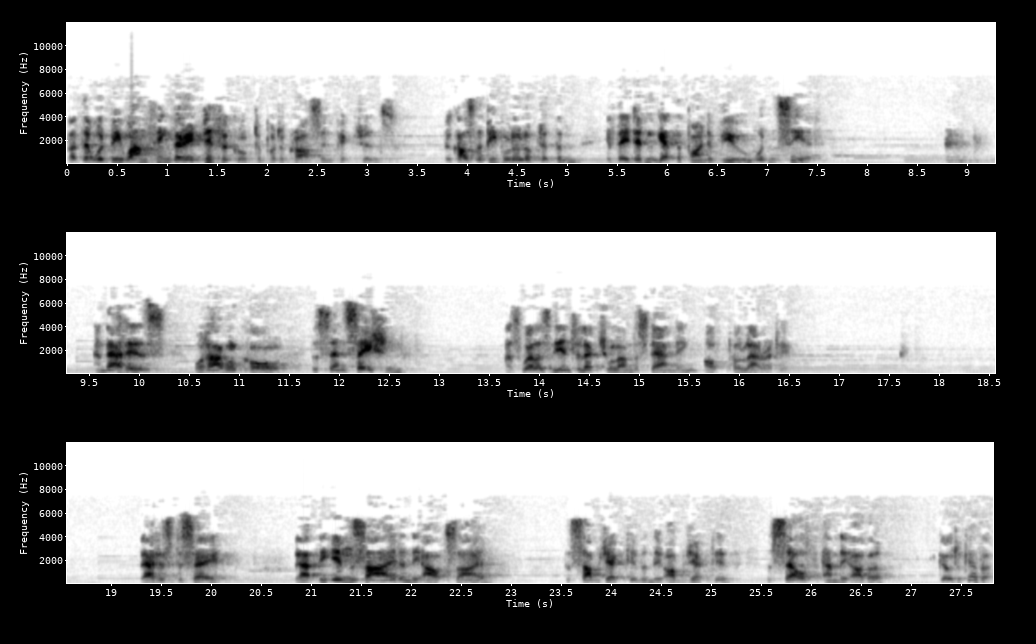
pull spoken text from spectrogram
But there would be one thing very difficult to put across in pictures, because the people who looked at them, if they didn't get the point of view, wouldn't see it. And that is what I will call the sensation as well as the intellectual understanding of polarity. That is to say, that the inside and the outside, the subjective and the objective, the self and the other, go together.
